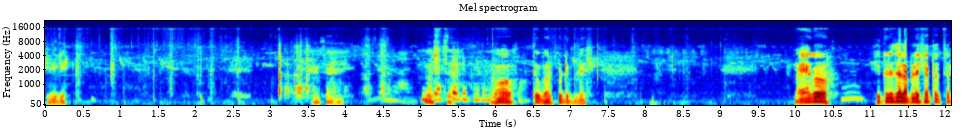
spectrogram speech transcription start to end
ठीक आहे हे काय आहे? मस्त. हो तू भरपूर टिपलीस. बाया गो. इकडे चल आपल्या शेतात चल.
